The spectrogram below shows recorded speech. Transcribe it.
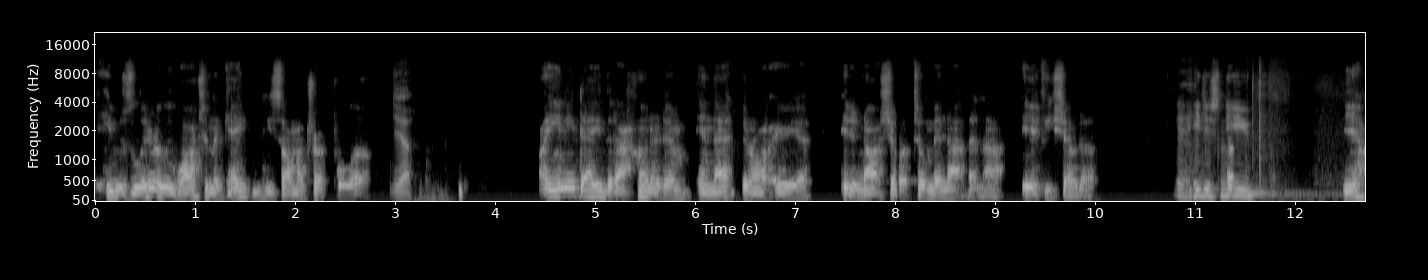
he was literally watching the gate and he saw my truck pull up. Yeah. Any day that I hunted him in that general area, he did not show up till midnight that night if he showed up. Yeah, he just uh, knew. Yeah.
